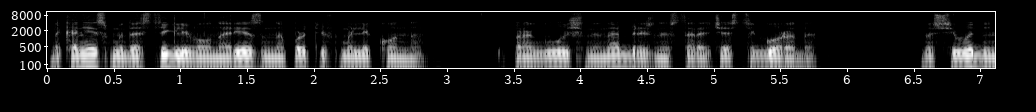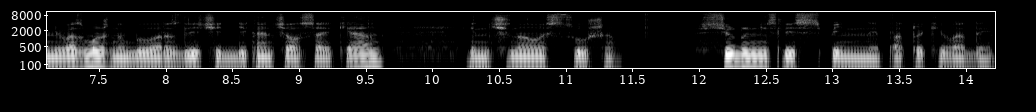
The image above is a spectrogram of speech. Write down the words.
Наконец мы достигли волнореза напротив Маликона, прогулочной набережной в старой части города. Но сегодня невозможно было различить, где кончался океан и начиналась суша. Всюду неслись спиненные потоки воды.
